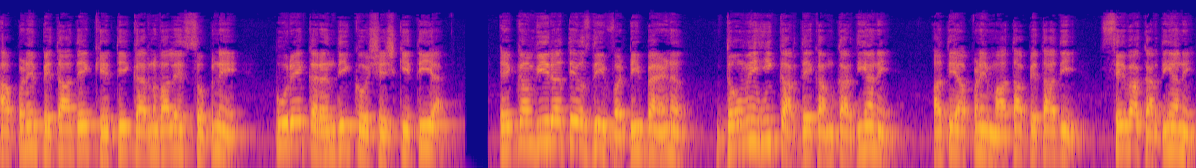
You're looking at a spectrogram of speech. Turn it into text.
ਆਪਣੇ ਪਿਤਾ ਦੇ ਖੇਤੀ ਕਰਨ ਵਾਲੇ ਸੁਪਨੇ ਪੂਰੇ ਕਰਨ ਦੀ ਕੋਸ਼ਿਸ਼ ਕੀਤੀ ਹੈ। ਏਕਮਵੀਰ ਅਤੇ ਉਸਦੀ ਵੱਡੀ ਭੈਣ ਦੋਵੇਂ ਹੀ ਘਰ ਦੇ ਕੰਮ ਕਰਦੀਆਂ ਨੇ ਅਤੇ ਆਪਣੇ ਮਾਤਾ-ਪਿਤਾ ਦੀ ਸੇਵਾ ਕਰਦੀਆਂ ਨੇ।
